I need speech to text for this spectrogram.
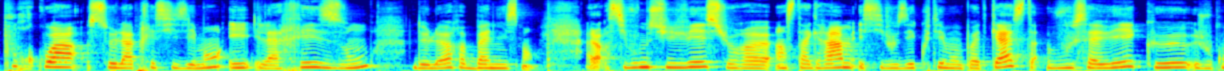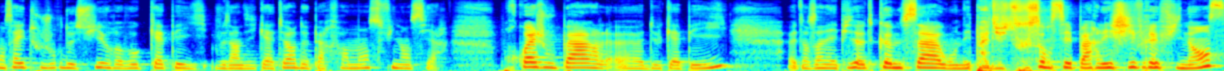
Pourquoi cela précisément et la raison de leur bannissement. Alors si vous me suivez sur euh, Instagram et si vous écoutez mon podcast, vous savez que je vous conseille toujours de suivre vos KPI, vos indicateurs de performance financière. Pourquoi je vous parle euh, de KPI euh, dans un épisode comme ça où on n'est pas du tout censé parler chiffres finance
